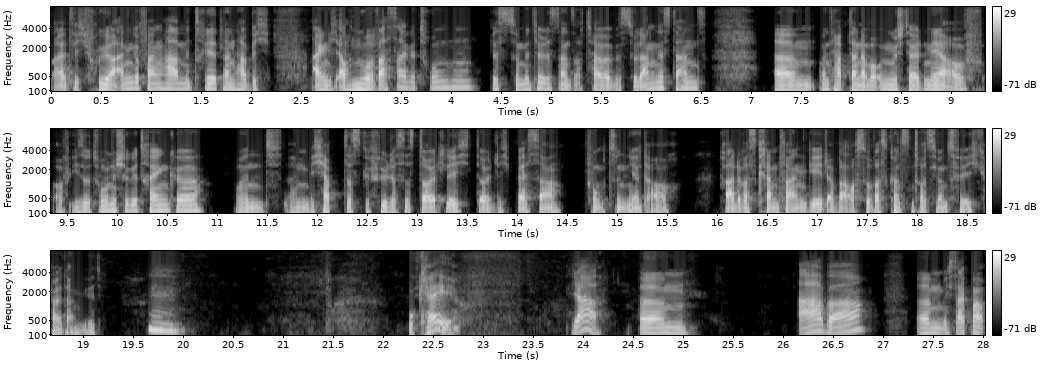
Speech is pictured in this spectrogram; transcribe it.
Als ich früher angefangen habe mit Triathlon, habe ich eigentlich auch nur Wasser getrunken, bis zur Mitteldistanz, auch teilweise bis zur Langdistanz. Ähm, und habe dann aber umgestellt mehr auf, auf isotonische Getränke. Und ähm, ich habe das Gefühl, dass es deutlich, deutlich besser funktioniert auch. Gerade was Krämpfe angeht, aber auch so was Konzentrationsfähigkeit angeht. Hm. Okay. Ja, ähm, aber ähm, ich sag mal,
